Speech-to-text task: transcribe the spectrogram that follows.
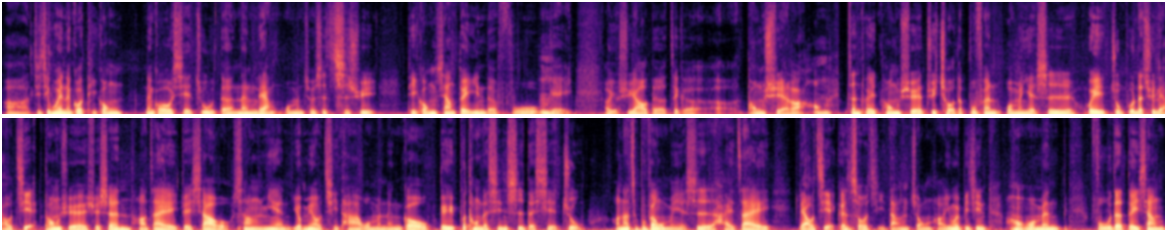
啊基金会能够提供、能够协助的能量，我们就是持续。提供相对应的服务给呃有需要的这个呃同学了哈。针对同学需求的部分，我们也是会逐步的去了解同学学生哈在学校上面有没有其他我们能够给予不同的形式的协助。好，那这部分我们也是还在了解跟收集当中哈，因为毕竟我们。服务的对象，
